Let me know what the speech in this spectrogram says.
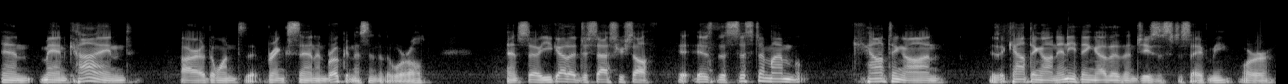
And mankind are the ones that bring sin and brokenness into the world. And so you got to just ask yourself: Is the system I'm counting on? Is it counting on anything other than Jesus to save me, or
